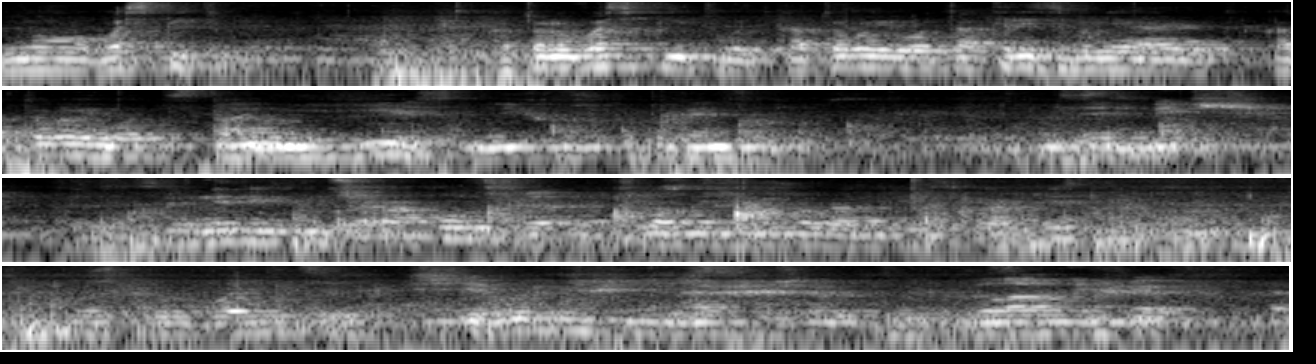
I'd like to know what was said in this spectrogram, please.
но воспитывать, которые воспитывают, которые вот отрезвляют, которые вот Они становятся... есть, но их нужно пропагандировать. Здесь бич. Дмитрий Ильич Шарапов, главный дирижер Андреевского оркестра, может, руководитель. Сегодняшний наш главный шеф. да.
